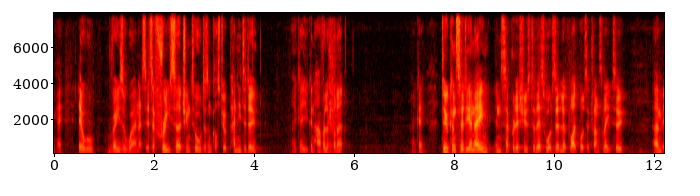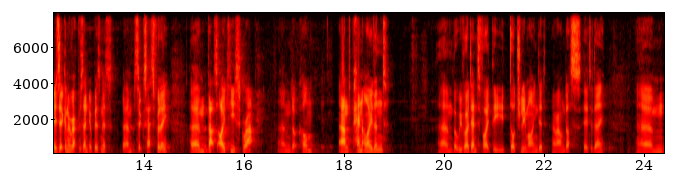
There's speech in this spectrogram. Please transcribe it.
Okay, it will raise awareness. It's a free searching tool, doesn't cost you a penny to do. Okay, you can have a look on it. Okay, do consider your name in separate issues to this. What does it look like? What does it translate to? Um, is it going to represent your business um, successfully? Um, that's itscrap.com um, and Pen Island. Um, but we've identified the dodgily minded around us here today um,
